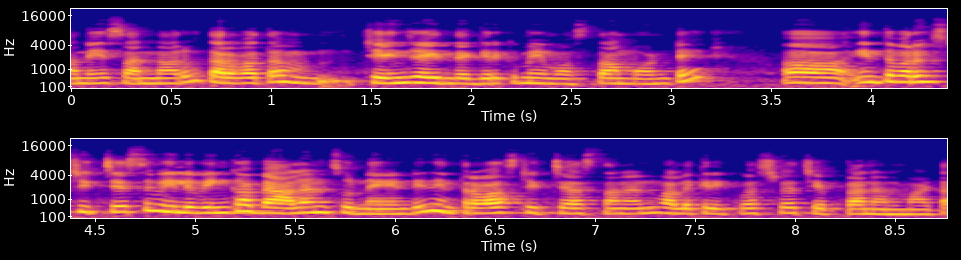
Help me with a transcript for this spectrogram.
అనేసి అన్నారు. తర్వాత చేంజ్ అయిన దగ్గరికి మేము వస్తాము అంటే ఇంతవరకు స్టిచ్ చేసి వీళ్ళు ఇంకా బ్యాలెన్స్ ఉన్నాయండి. నేను తర్వాత స్టిచ్ చేస్తానని వాళ్ళకి రిక్వెస్ట్గా చెప్పానమాట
